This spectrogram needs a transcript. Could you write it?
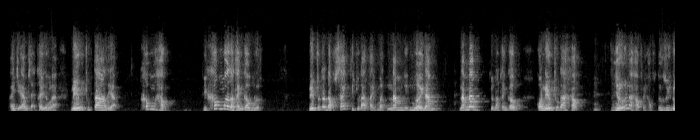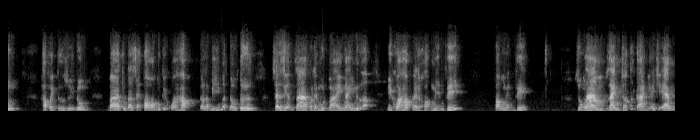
anh chị em sẽ thấy rằng là nếu chúng ta gì ạ, không học thì không bao giờ thành công được. Nếu chúng ta đọc sách thì chúng ta phải mất 5 đến 10 năm 5 năm chúng ta thành công. Còn nếu chúng ta học, nhớ là học phải học tư duy đúng, học phải tư duy đúng. Và chúng ta sẽ có một cái khóa học, đó là bí mật đầu tư, sẽ diễn ra có thể một vài ngày nữa. Thì khóa học này là khóa học miễn phí, khóa học miễn phí, Dũng làm dành cho tất cả những anh chị em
